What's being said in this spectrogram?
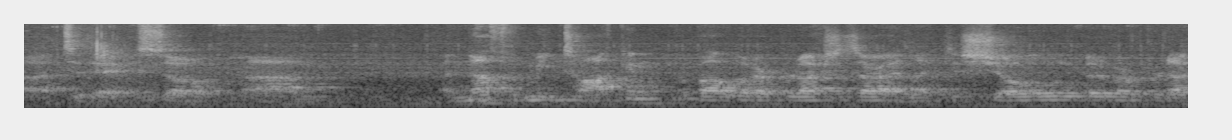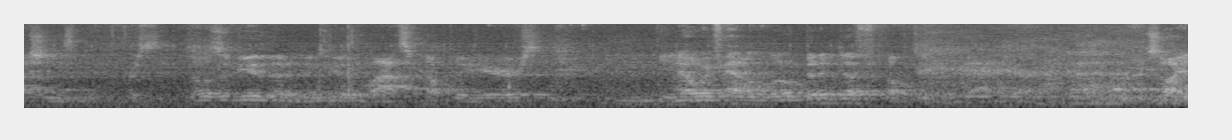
uh, today. So um, enough of me talking about what our productions are. I'd like to show a little bit of our productions. For those of you that have been here the last couple of years, you know we've had a little bit of difficulty with that here. So I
